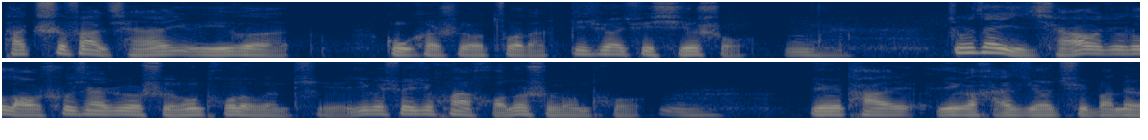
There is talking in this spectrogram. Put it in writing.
他吃饭前有一个功课是要做的，必须要去洗手，嗯，就是在以前啊，就是老出现这个水龙头的问题，一个学期换好多水龙头，嗯，因为他一个孩子要去把那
